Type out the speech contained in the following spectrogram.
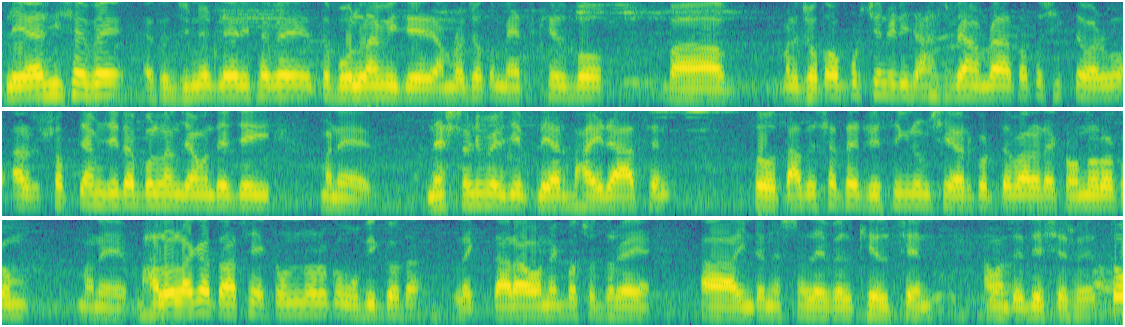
player as a junior player তো বললামই যে আমরা যত ম্যাচ খেলব বা মানে যত অপরচুনিটিস আসবে আমরা তত শিখতে পারব। আর সবচেয়ে আমি যেটা বললাম যে আমাদের যেই মানে ন্যাশনাল টিমের যে প্লেয়ার ভাইরা আছেন সো তাদের সাথে ড্রেসিং রুম শেয়ার করতে পারার একটা অন্যরকম মানে ভালো লাগা তো আছে, একটা অন্যরকম অভিজ্ঞতা। লাইক তারা অনেক বছর ধরে ইন্টারন্যাশনাল লেভেল খেলছেন আমাদের দেশের হয়ে। তো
